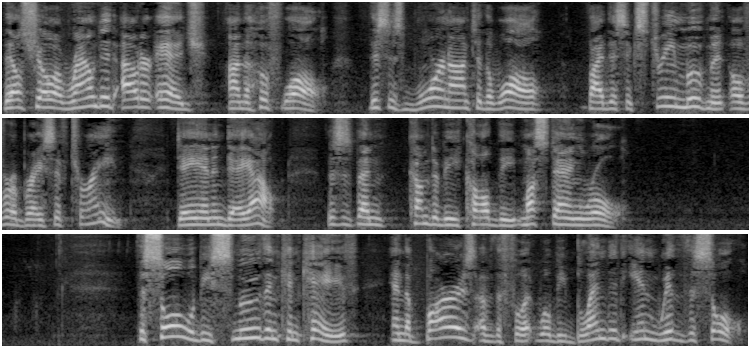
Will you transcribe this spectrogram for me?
They'll show a rounded outer edge on the hoof wall. This is worn onto the wall by this extreme movement over abrasive terrain, day in and day out. This has been come to be called the Mustang roll. The sole will be smooth and concave, and the bars of the foot will be blended in with the sole.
